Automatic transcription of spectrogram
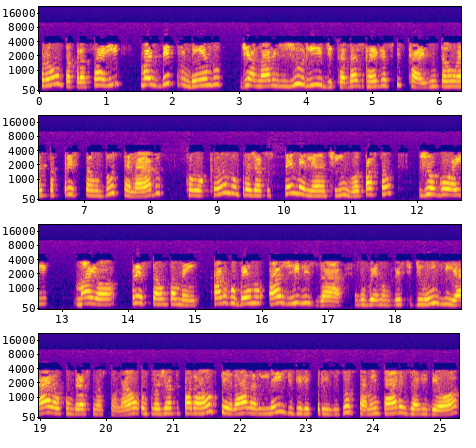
pronta para sair, mas dependendo de análise jurídica das regras fiscais. Então, essa pressão do Senado, colocando um projeto semelhante em votação, jogou aí maior pressão também para o governo agilizar. O governo decidiu enviar ao Congresso Nacional um projeto para alterar a Lei de Diretrizes Orçamentárias, a LDO,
